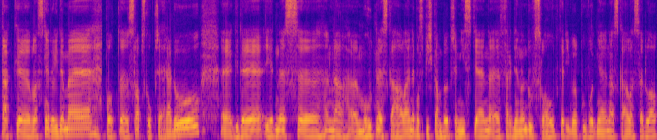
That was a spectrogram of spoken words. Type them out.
tak eh, vlastně dojdeme pod eh, Slabskou přehradu, kde je dnes na mohutné skále, nebo spíš kam byl přemístěn Ferdinandův sloup, který byl původně na skále sedlo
